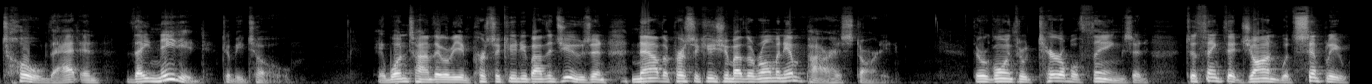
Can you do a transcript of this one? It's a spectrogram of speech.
told that, and they needed to be told. At one time, they were being persecuted by the Jews, and now the persecution by the Roman Empire has started. They were going through terrible things, and to think that John would simply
